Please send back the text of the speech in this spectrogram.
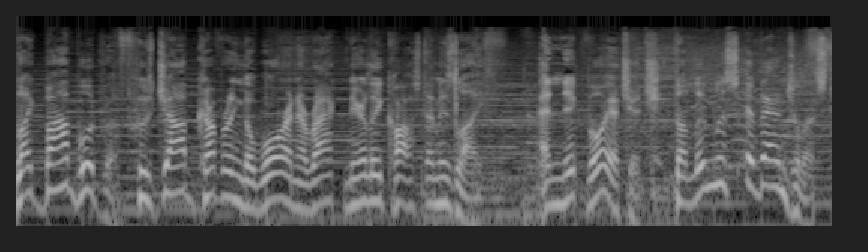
Like Bob Woodruff, whose job covering the war in Iraq nearly cost him his life, and Nick Vujicic, the limbless evangelist,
